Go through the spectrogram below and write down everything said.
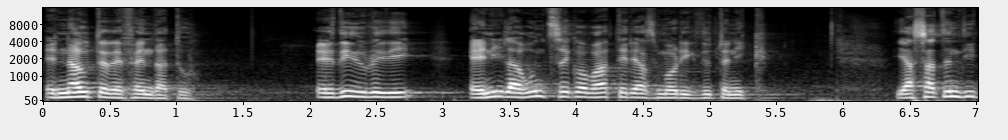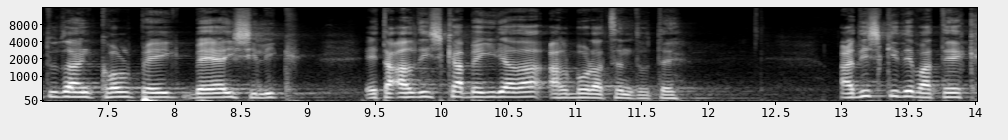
Ez naute defendatu. Ez diduridi, eni laguntzeko bat ere azmorik dutenik. Jasaten ditudan kolpeik beha izilik eta aldizka begirada alboratzen dute. Adizkide batek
